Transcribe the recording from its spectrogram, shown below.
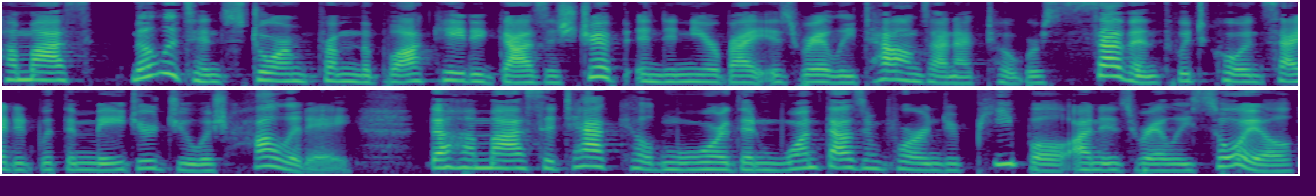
Hamas militants stormed from the blockaded Gaza Strip into nearby Israeli towns on October 7th, which coincided with a major Jewish holiday. The Hamas attack killed more than 1,400 people on Israeli soil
